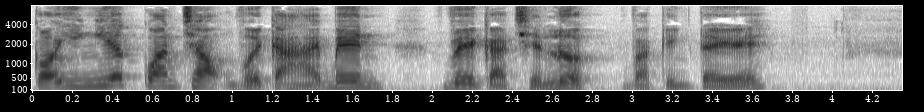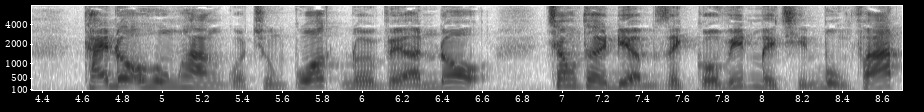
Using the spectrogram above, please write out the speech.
có ý nghĩa quan trọng với cả hai bên về cả chiến lược và kinh tế. Thái độ hung hăng của Trung Quốc đối với Ấn Độ trong thời điểm dịch COVID-19 bùng phát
